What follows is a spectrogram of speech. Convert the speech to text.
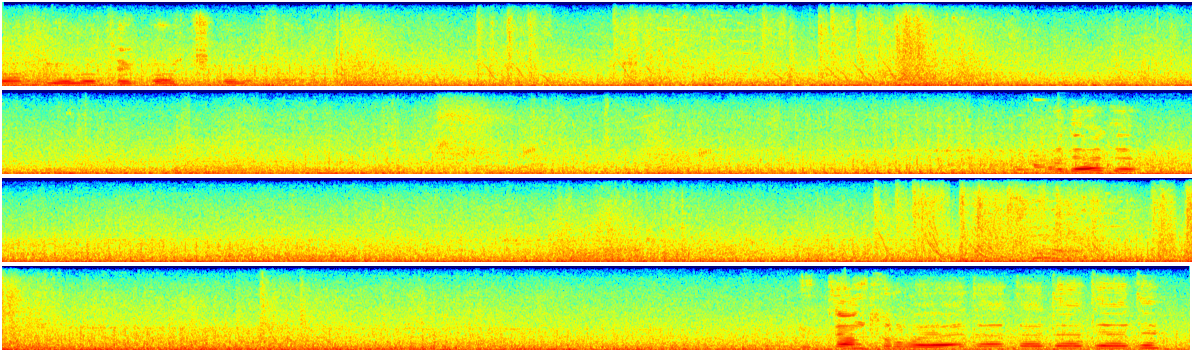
Buradan yola tekrar çıkalım. Hadi hadi. Yüklen turboya hadi hadi hadi hadi hadi.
